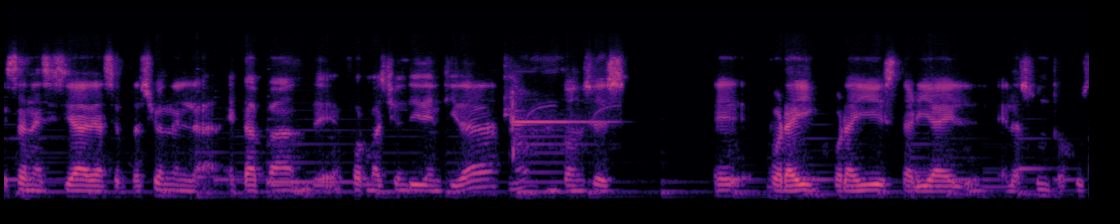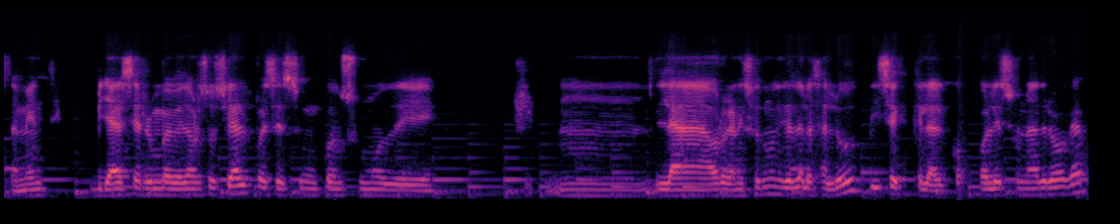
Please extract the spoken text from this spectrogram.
esa necesidad de aceptación en la etapa de formación de identidad, ¿no? Entonces, eh, por, ahí, por ahí estaría el, el, asunto justamente. Ya ser un bebedor social, pues es un consumo de... Mm, la Organización Mundial de la Salud dice que el alcohol es una droga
